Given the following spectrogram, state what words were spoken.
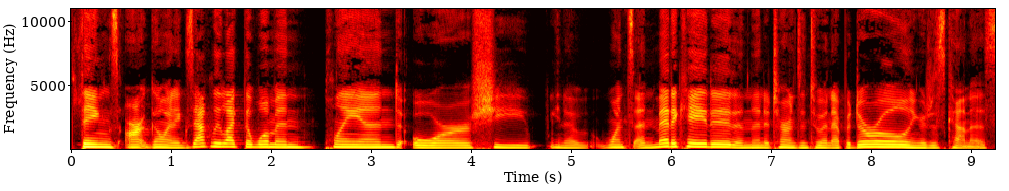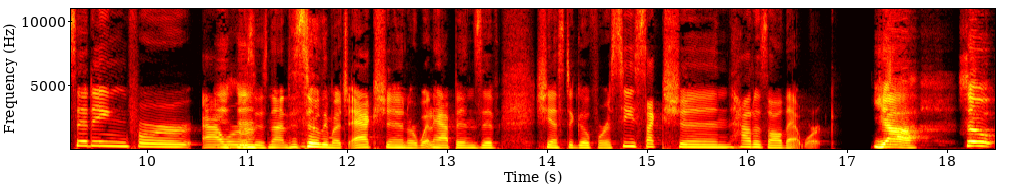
things aren't going exactly like the woman planned or she you know once unmedicated and then it turns into an epidural and you're just kind of sitting for hours. Mm-hmm. there's not necessarily much action or what happens if she has to go for a c-section. How does all that work? Yeah so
